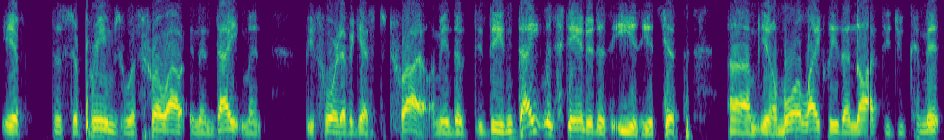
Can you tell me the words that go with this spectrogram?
if the Supremes would throw out an indictment before it ever gets to trial. I mean, the the indictment standard is easy. It's just um, you know more likely than not did you commit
